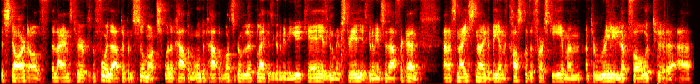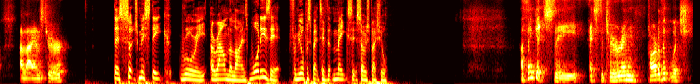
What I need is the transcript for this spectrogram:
the start of the Lions tour because before that there'd been so much. Will it happen? Won't it happen? What's it going to look like? Is it going to be in the UK? Is it going to be in Australia? Is it going to be in South Africa? And and it's nice now to be on the cusp of the first game and and to really look forward to a, a Lions tour. There's such mystique, Rory, around the Lions. What is it, from your perspective, that makes it so special? I think it's the it's the touring part of it, which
